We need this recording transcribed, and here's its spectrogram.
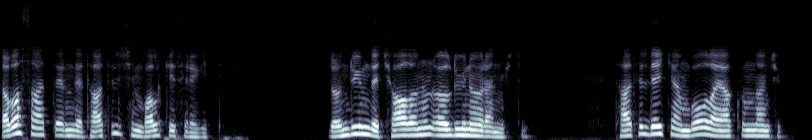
Sabah saatlerinde tatil için Balıkesir'e gittik. Döndüğümde Çağla'nın öldüğünü öğrenmiştim. Tatildeyken bu olay aklımdan çıktı.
